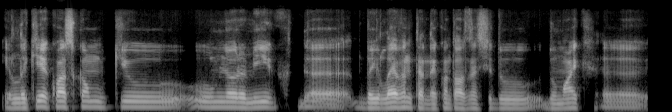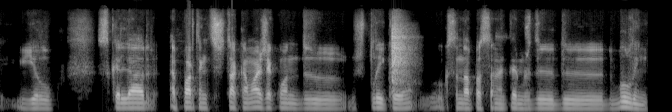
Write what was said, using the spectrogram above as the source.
ele aqui é quase como que o, o melhor amigo da, da Eleven, tendo em conta a ausência do, do Mike, e ele, se calhar, a parte em que se destaca mais é quando explica o que se anda a passar em termos de, de, de bullying.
